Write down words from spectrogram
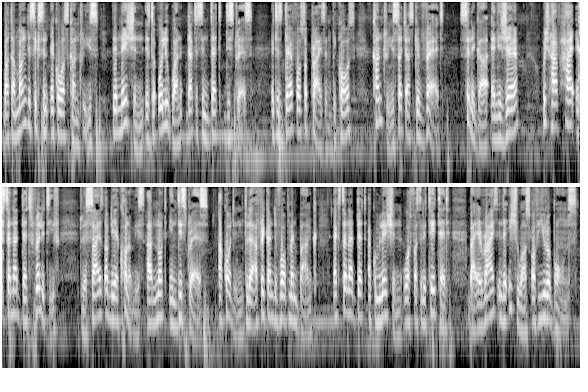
but among the 16 ECOWAS countries, the nation is the only one that is in debt distress. It is therefore surprising because countries such as Cape Verde, Senegal, and Niger, which have high external debt relative to the size of their economies, are not in distress. According to the African Development Bank, external debt accumulation was facilitated by a rise in the issuance of Eurobonds.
